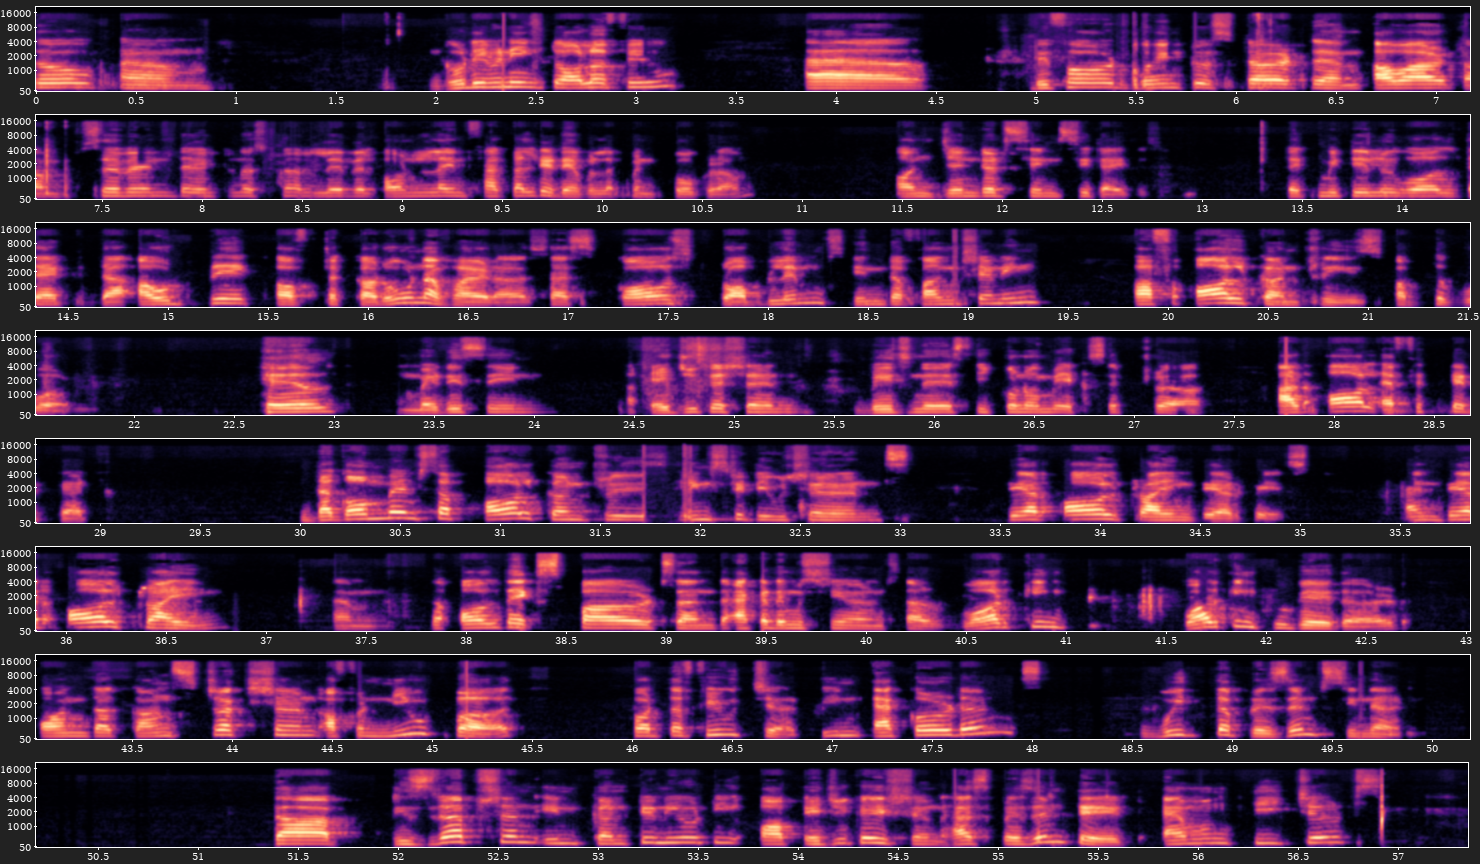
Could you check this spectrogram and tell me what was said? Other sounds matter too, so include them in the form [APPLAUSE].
So, um, good evening to all of you. Uh, before going to start um, our um, seventh international level online faculty development program on gender sensitization, let me tell you all that the outbreak of the coronavirus has caused problems in the functioning of all countries of the world. Health, medicine, education, business, economy, etc., are all affected badly the governments of all countries, institutions, they are all trying their best. And they are all trying, um, the, all the experts and the academicians are working, working together on the construction of a new path for the future in accordance with the present scenario. The disruption in continuity of education has presented among teachers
